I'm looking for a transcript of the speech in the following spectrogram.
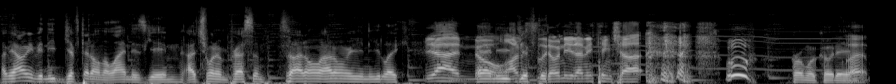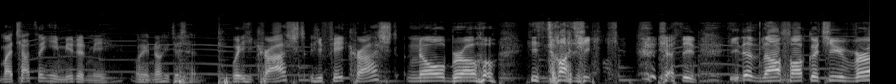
I mean, I don't even need gifted on the line in this game. I just want to impress him. So I don't, I don't really need like Yeah, no, And he honestly, gifted- don't need anything, chat. Woo! promo code in. What? My chat saying he muted me. Wait, no, he didn't. Wait, he crashed? He fake crashed? No, bro. He's dodging. Justin, he does not fuck with you, bro.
